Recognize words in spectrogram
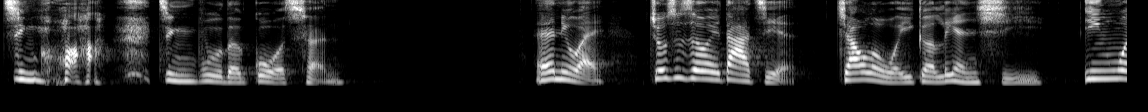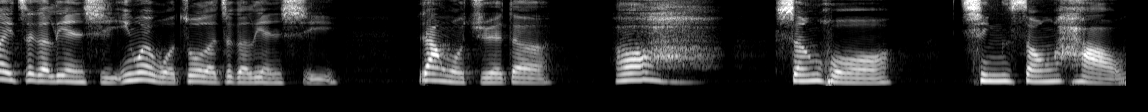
进化进步的过程。Anyway，就是这位大姐教了我一个练习，因为这个练习，因为我做了这个练习，让我觉得啊、生活轻松好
